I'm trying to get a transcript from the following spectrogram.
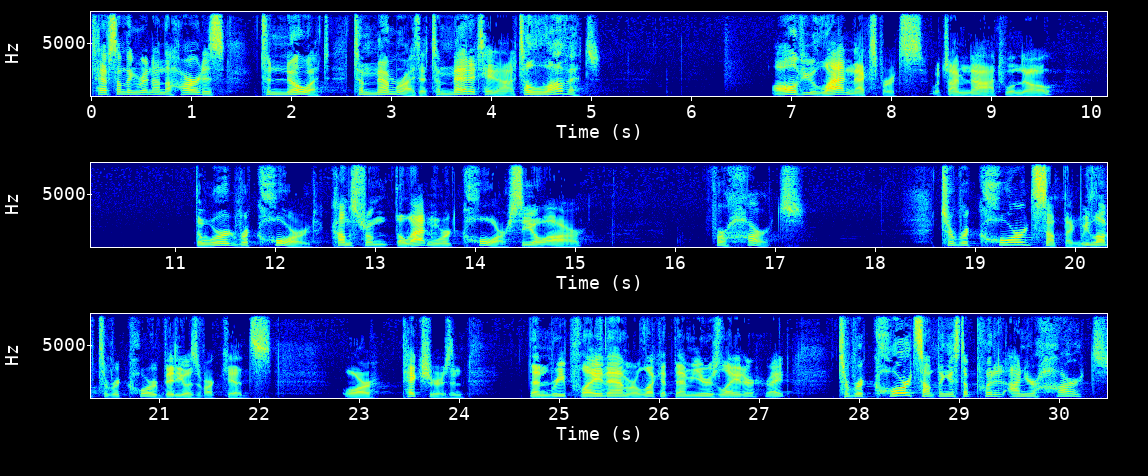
To have something written on the heart is to know it, to memorize it, to meditate on it, to love it. All of you Latin experts, which I'm not, will know the word record comes from the Latin word cor, C O R, for heart. To record something, we love to record videos of our kids or pictures and then replay them or look at them years later, right? To record something is to put it on your heart.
